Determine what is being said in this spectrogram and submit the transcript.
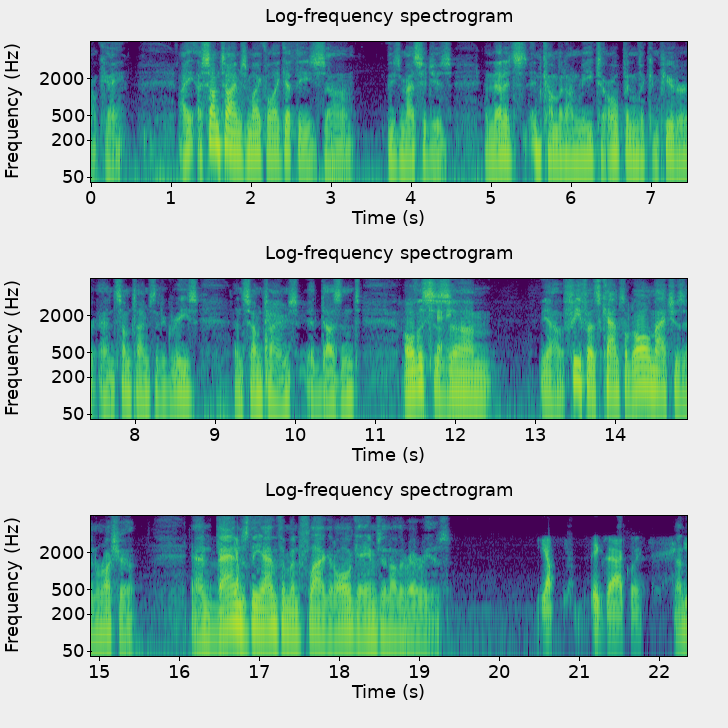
Okay. I sometimes, Michael, I get these uh, these messages, and then it's incumbent on me to open the computer, and sometimes it agrees, and sometimes it doesn't. Oh, this is um, yeah. FIFA's canceled all matches in Russia, and bans the anthem and flag at all games in other areas. Yep, exactly. And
